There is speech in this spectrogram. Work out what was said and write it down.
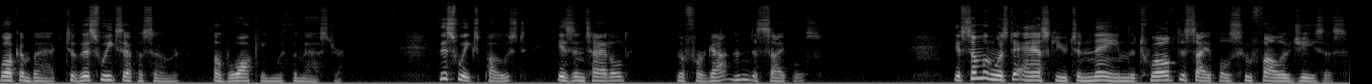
Welcome back to this week's episode of Walking with the Master. This week's post is entitled The Forgotten Disciples. If someone was to ask you to name the 12 disciples who followed Jesus,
